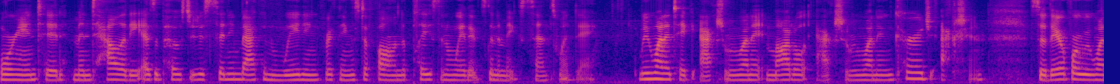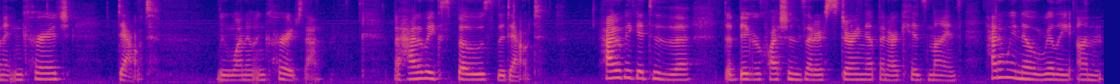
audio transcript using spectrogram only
oriented mentality as opposed to just sitting back and waiting for things to fall into place in a way that's going to make sense one day. We want to take action. We want to model action. We want to encourage action. So, therefore, we want to encourage doubt. We want to encourage that. But how do we expose the doubt? How do we get to the, the bigger questions that are stirring up in our kids' minds? How do we know really on an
